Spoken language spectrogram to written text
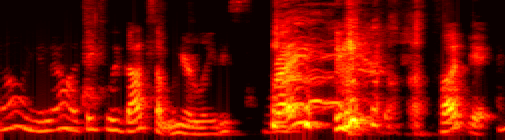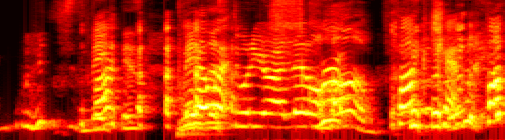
Oh, you know, I think we got something here, ladies. right? Fuck it. Just Fuck- make this, You make know the what? studio our little Screw- hub. fuck, cha- fuck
